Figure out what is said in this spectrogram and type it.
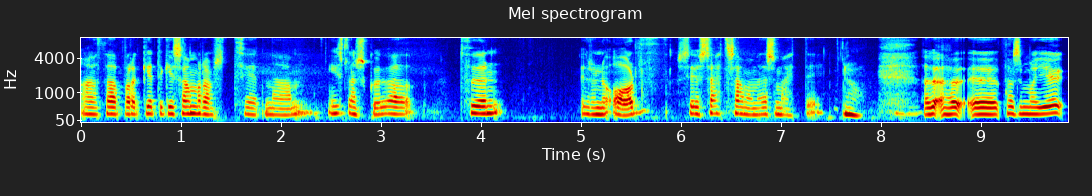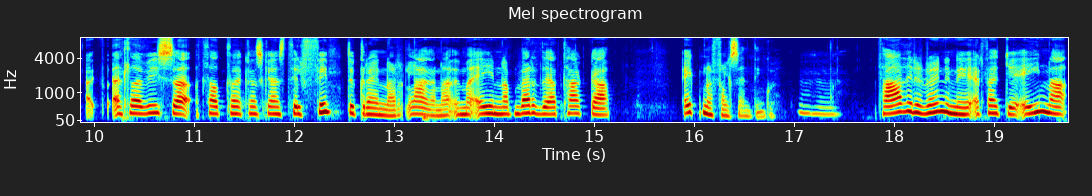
að það bara get ekki samramst hérna íslensku að tvön orð séu sett saman með þessum hætti. Já, það, það, e, það sem að ég ætlaði að vísa þá kannski aðeins til fymtugreinar lagana um að eina verði að taka eignarfallsendingu. Mm -hmm. Það er í rauninni, er það ekki eina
